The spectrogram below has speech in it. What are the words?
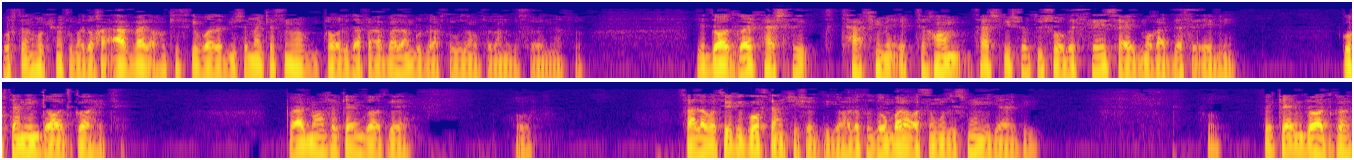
گفتن حکمت اومد. آخه اول آخه کسی که وارد میشه من کسی نمی‌دونم تا حالا دفعه اولم بود رفته بودم و فلان و یه دادگاه تفهیم اتهام تشکیل شد تو شعبه سه شهید مقدس اوین. گفتن این دادگاهته. بعد ما فکر کردیم دادگاه خب. سلواتی که گفتم چی شد دیگه؟ حالا تو دنبال آسمون ریسمون میگردی. خب فکر کردیم دادگاه.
